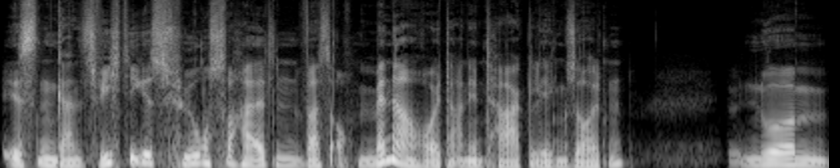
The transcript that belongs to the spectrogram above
ist ein ganz wichtiges Führungsverhalten, was auch Männer heute an den Tag legen sollten. Nur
